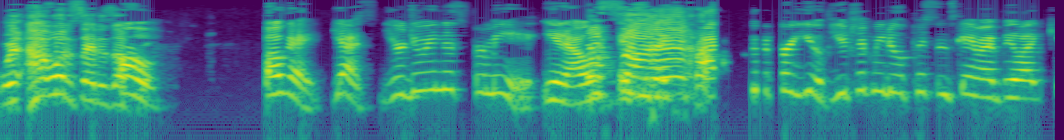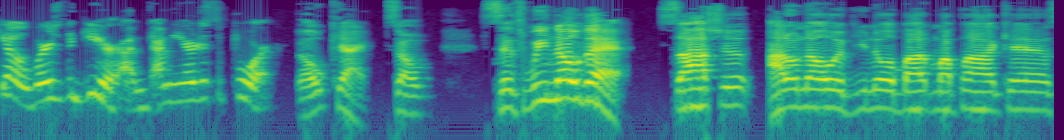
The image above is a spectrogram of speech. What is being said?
We're, I want to say this up. oh, okay, yes, you're doing this for me. You know, Yes, It's like, I am. Do it for you. If you took me to a Pistons game, I'd be like, yo, where's the gear? I'm I'm here to support. Okay. So since we know that, Sasha, I don't know if you know about my podcast,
